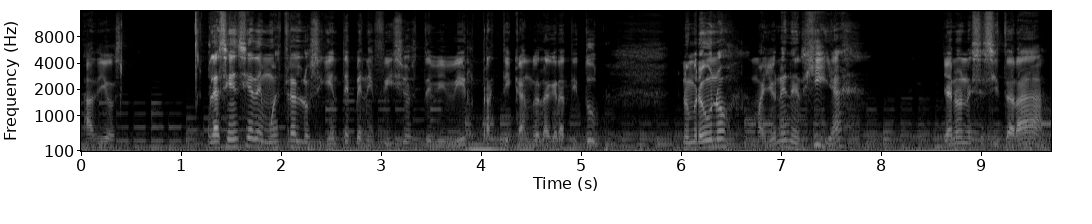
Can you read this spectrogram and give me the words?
a Dios. La ciencia demuestra los siguientes beneficios de vivir practicando la gratitud. Número uno, mayor energía. Ya no necesitará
